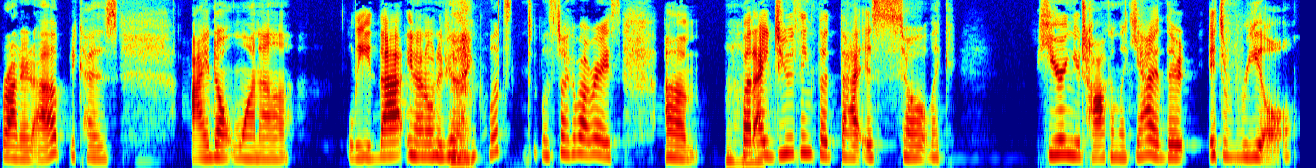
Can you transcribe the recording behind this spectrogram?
brought it up because I don't want to lead that. You know, I don't want to be Yeah. like let's let's talk about race. Um but Mhm. I do think that that is so like hearing you talk I'm like yeah, there it's real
